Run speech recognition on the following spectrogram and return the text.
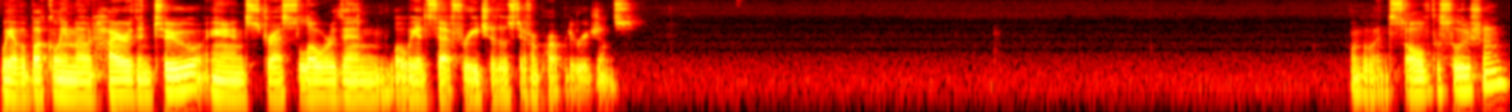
we have a buckling mode higher than 2 and stress lower than what we had set for each of those different property regions. I'll go ahead and solve the solution.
